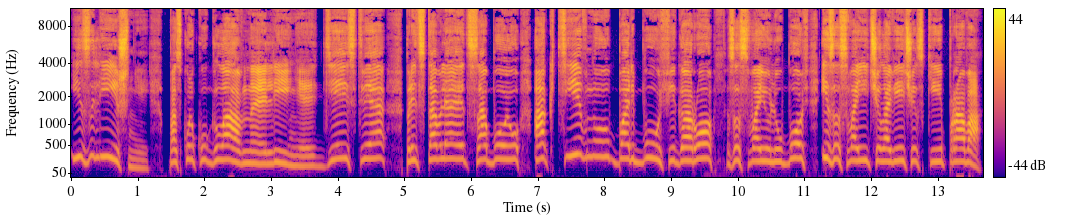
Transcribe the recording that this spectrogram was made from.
излишней, поскольку главная линия действия представляет собою активную борьбу Фигаро за свою любовь и за свои человеческие права.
